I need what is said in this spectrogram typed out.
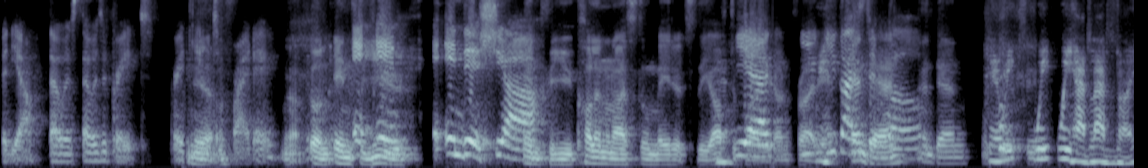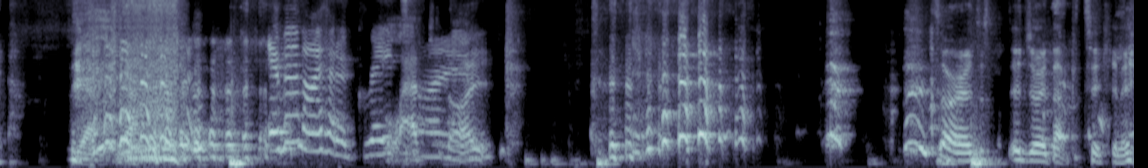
but yeah, that was that was a great great yeah. into Friday. Yeah. Well, in for you. In, in dish, yeah. In for you. Colin and I still made it to the after yeah. party on Friday. You, you guys and did Dan, well. And Dan. Yeah, we, we, we had lads night. Yeah. Emma and I had a great Lad time. night. Sorry, I just enjoyed that particularly.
